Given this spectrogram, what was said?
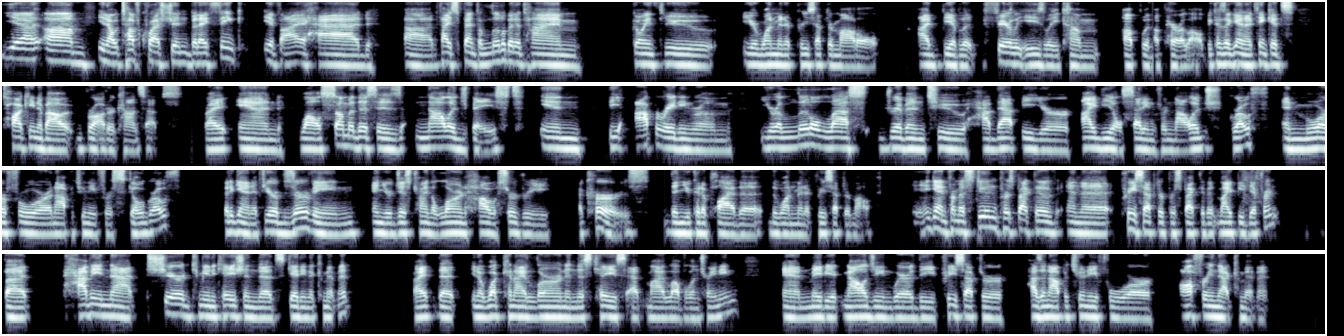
Yeah, um, you know, tough question, but I think if I had, uh, if I spent a little bit of time going through your one minute preceptor model, I'd be able to fairly easily come up with a parallel because, again, I think it's talking about broader concepts, right? And while some of this is knowledge based in the operating room, you're a little less driven to have that be your ideal setting for knowledge growth and more for an opportunity for skill growth. But again, if you're observing and you're just trying to learn how surgery occurs, then you could apply the, the one minute preceptor model. Again, from a student perspective and a preceptor perspective, it might be different, but having that shared communication that's getting a commitment right? That you know what can i learn in this case at my level and training? And maybe acknowledging where the preceptor has an opportunity for offering that commitment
